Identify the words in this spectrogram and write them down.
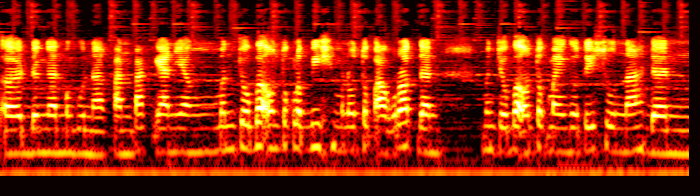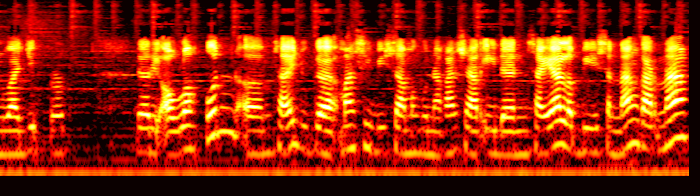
uh, dengan menggunakan pakaian yang mencoba untuk lebih menutup aurat dan mencoba untuk mengikuti sunnah dan wajib dari Allah pun um, saya juga masih bisa menggunakan syari. Dan saya lebih senang karena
